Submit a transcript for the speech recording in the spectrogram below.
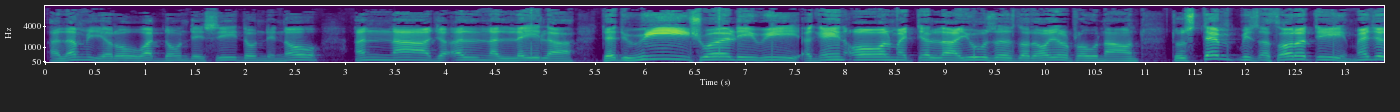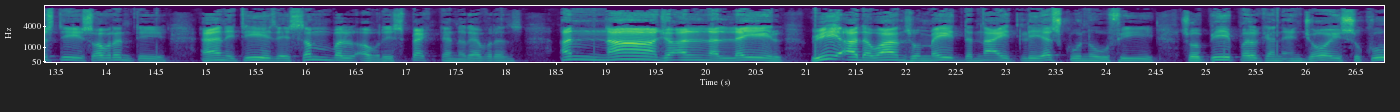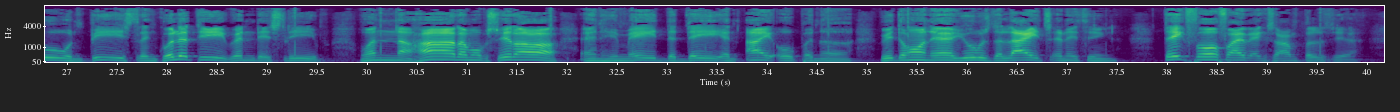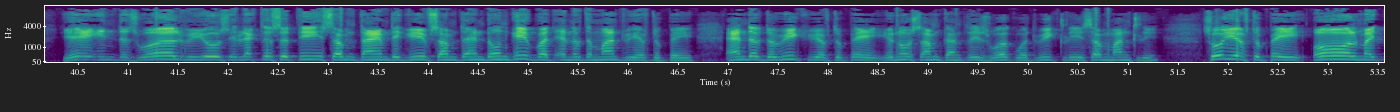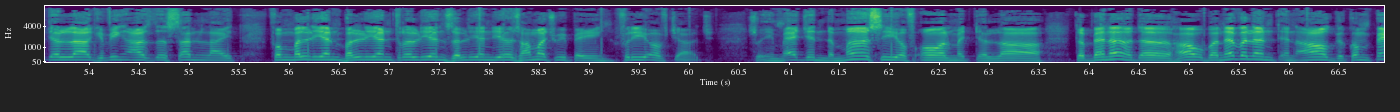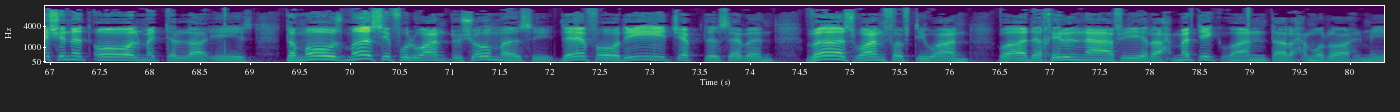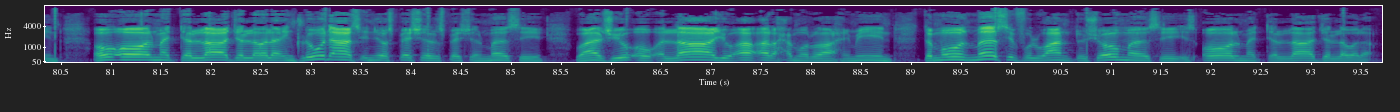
Alam yaro, what don't they see, don't they know? Anna ja'alna layla, that we, surely we, again Almighty Allah uses the royal pronoun to stamp His authority, majesty, sovereignty, and it is a symbol of respect and reverence. Anna ja'alna layl, we are the ones who made the night liyaskunu fi, so people can enjoy sukoon, peace, tranquility when they sleep. وَالنَّهَارَ مُبْصِرًا And He made the day an eye-opener. We don't uh, use the lights, anything. Take four or five examples here. Yeah, in this world we use electricity. Sometimes they give, sometimes don't give. But end of the month we have to pay. End of the week you have to pay. You know, some countries work with weekly, some monthly. So you have to pay Almighty Allah giving us the sunlight for million, billion, trillion, zillion years. How much we paying? Free of charge. So imagine the mercy of Almighty Allah, the, bene- the how benevolent and how compassionate Almighty Allah is, the most merciful one to show mercy. Therefore, read chapter 7, verse 151. وَأَدْخِلْنَا فِي رَحْمَتِكَ وَأَنْتَ أَرْحَمُ الرَّاحِمِينَ O Almighty Allah, Jalla wala, include us in your special, special mercy. Whilst you, O Allah, you are Arhamur Rahimeen. The most merciful one to show mercy is Almighty Allah, Jalla wala.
